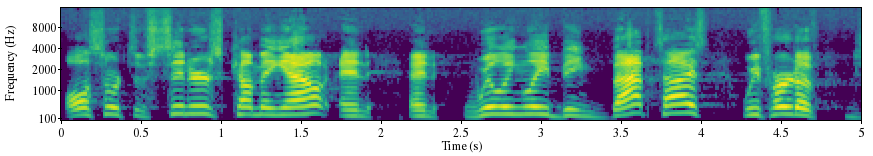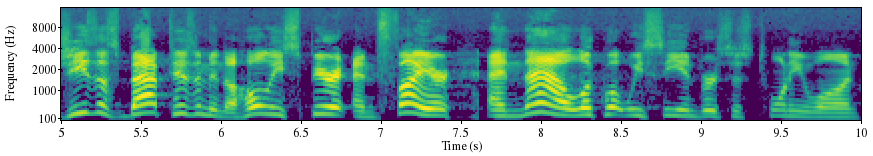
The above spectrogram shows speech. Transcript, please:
All sorts of sinners coming out and, and willingly being baptized. We've heard of Jesus' baptism in the Holy Spirit and fire. And now look what we see in verses 21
